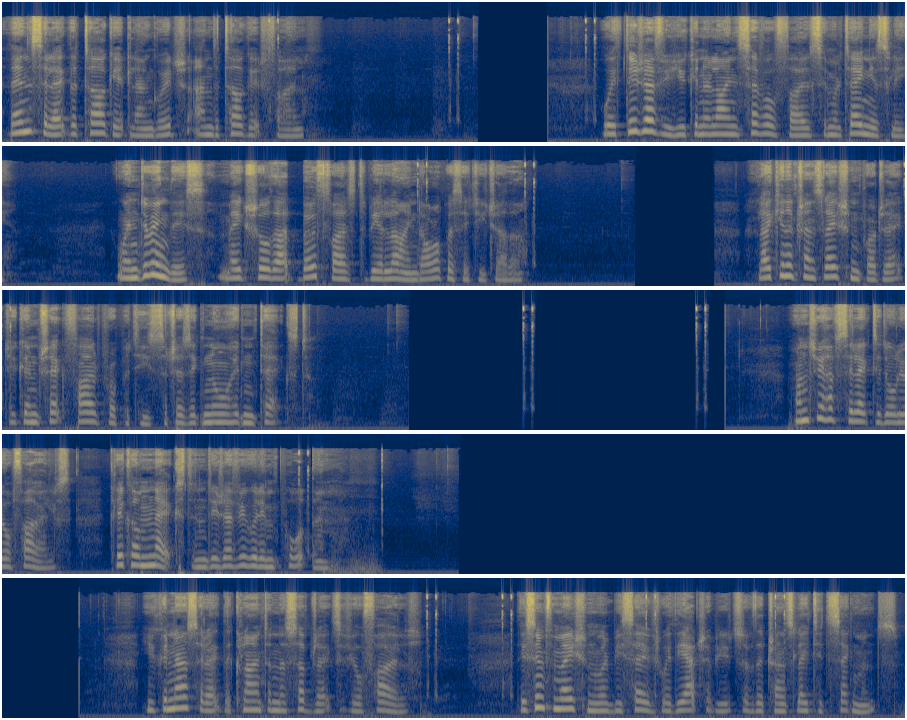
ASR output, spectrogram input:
Then select the target language and the target file. With Deja you can align several files simultaneously. When doing this, make sure that both files to be aligned are opposite each other. Like in a translation project, you can check file properties such as ignore hidden text. Once you have selected all your files, click on Next and Deja Vu will import them. You can now select the client and the subjects of your files. This information will be saved with the attributes of the translated segments.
